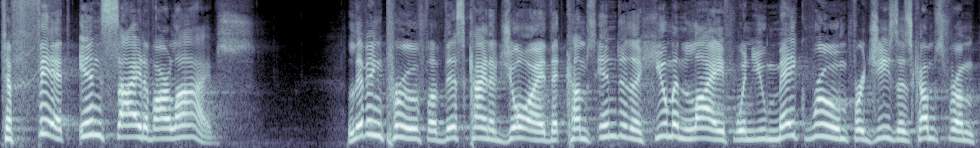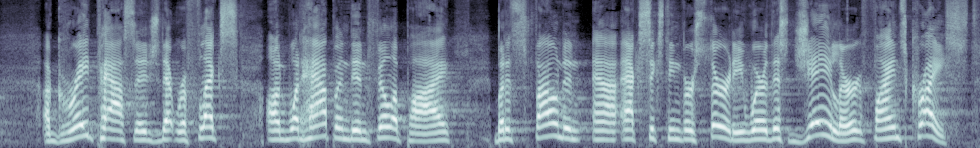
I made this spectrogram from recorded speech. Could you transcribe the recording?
to fit inside of our lives. Living proof of this kind of joy that comes into the human life when you make room for Jesus comes from a great passage that reflects on what happened in Philippi, but it's found in uh, Acts 16, verse 30, where this jailer finds Christ,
